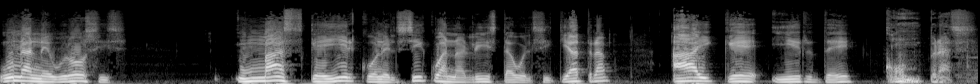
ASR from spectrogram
una neurosis más que ir con el psicoanalista o el psiquiatra, hay que ir de compras.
